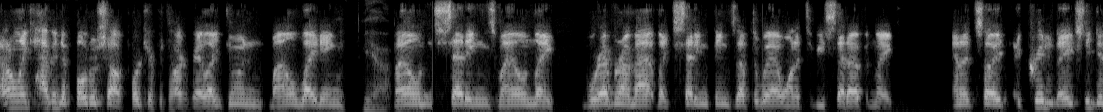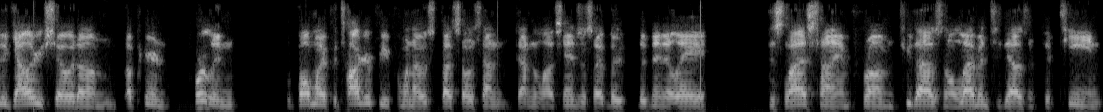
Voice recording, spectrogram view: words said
I don't like having to Photoshop portrait photography. I like doing my own lighting Yeah. my own settings, my own like wherever I'm at, like setting things up the way I want it to be set up, and like, and it's so I, created. I actually did a gallery show at um up here in Portland with all my photography from when I was that's I was down down in Los Angeles. I lived, lived in LA this last time from 2011 2015,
